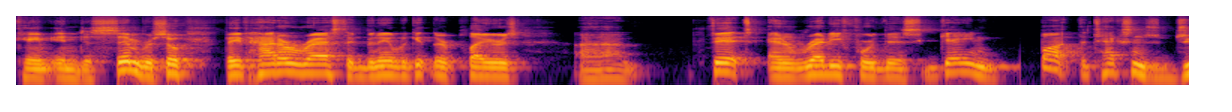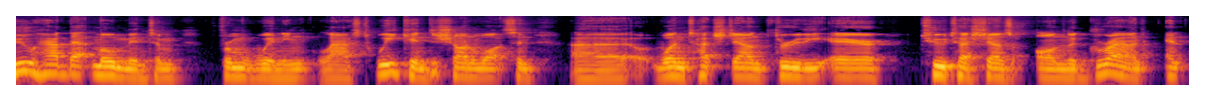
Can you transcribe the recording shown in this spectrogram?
came in December. So they've had a rest. They've been able to get their players uh, fit and ready for this game. But the Texans do have that momentum from winning last weekend. Deshaun Watson, uh, one touchdown through the air, two touchdowns on the ground. And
